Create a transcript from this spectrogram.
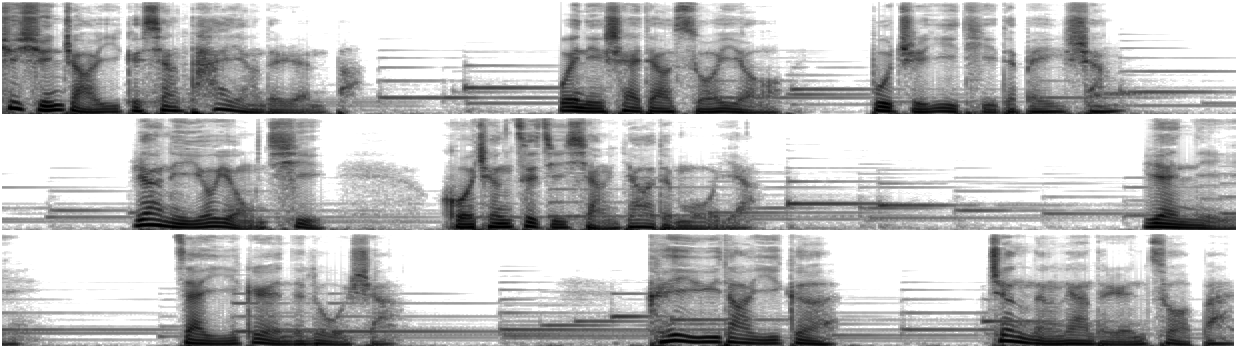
去寻找一个像太阳的人吧，为你晒掉所有不值一提的悲伤，让你有勇气活成自己想要的模样。愿你在一个人的路上，可以遇到一个正能量的人作伴。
